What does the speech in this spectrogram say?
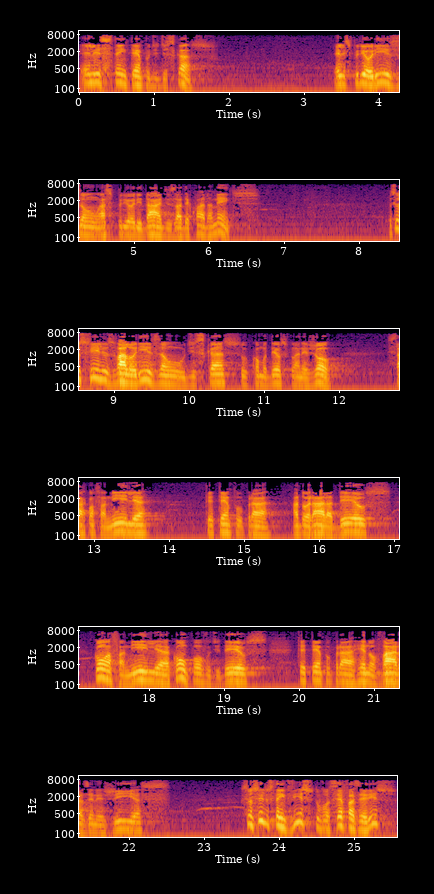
Eles têm tempo de descanso? Eles priorizam as prioridades adequadamente? Seus filhos valorizam o descanso como Deus planejou? Estar com a família, ter tempo para adorar a Deus, com a família, com o povo de Deus, ter tempo para renovar as energias. Seus filhos têm visto você fazer isso?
